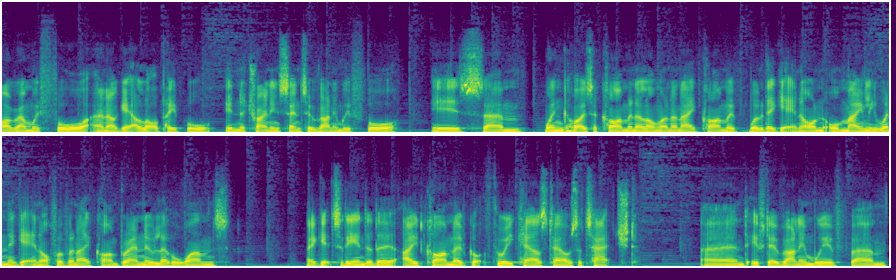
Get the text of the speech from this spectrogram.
I run with four and I get a lot of people in the training centre running with four is um, when guys are climbing along on an aid climb, whether they're getting on or mainly when they're getting off of an aid climb, brand new level ones, they get to the end of the aid climb, they've got three cow's tails attached. And if they're running with um,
